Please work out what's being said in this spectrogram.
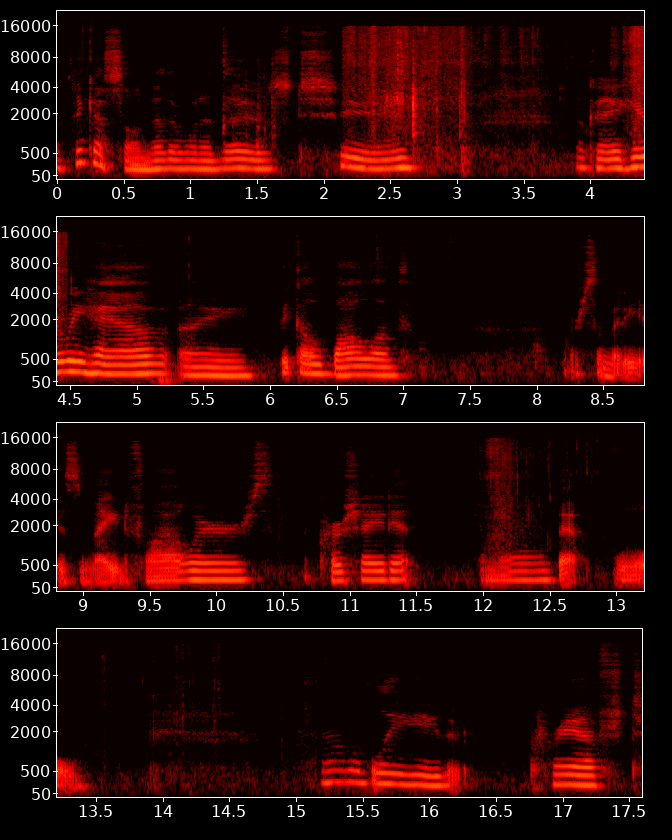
I think I saw another one of those too. Okay, here we have a big old ball of or somebody has made flowers, crocheted it. That will probably either craft,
